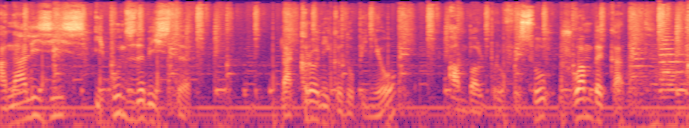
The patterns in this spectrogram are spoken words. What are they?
anàlisis i punts de vista. La crònica d'opinió amb el professor Joan Becat.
